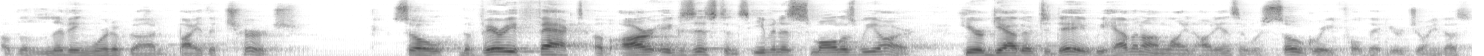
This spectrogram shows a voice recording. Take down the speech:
of the living Word of God by the church. So, the very fact of our existence, even as small as we are, here gathered today, we have an online audience, and we're so grateful that you're joined us.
